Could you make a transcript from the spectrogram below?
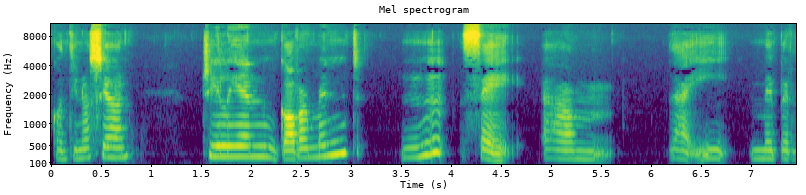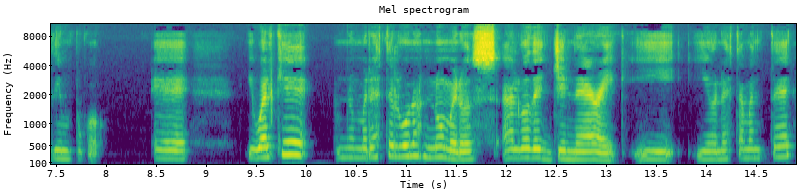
continuación. Chilean government. Mm, say. ahí me perdí un poco. Eh, igual que numeraste algunos números, algo de generic. Y, y honestamente,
